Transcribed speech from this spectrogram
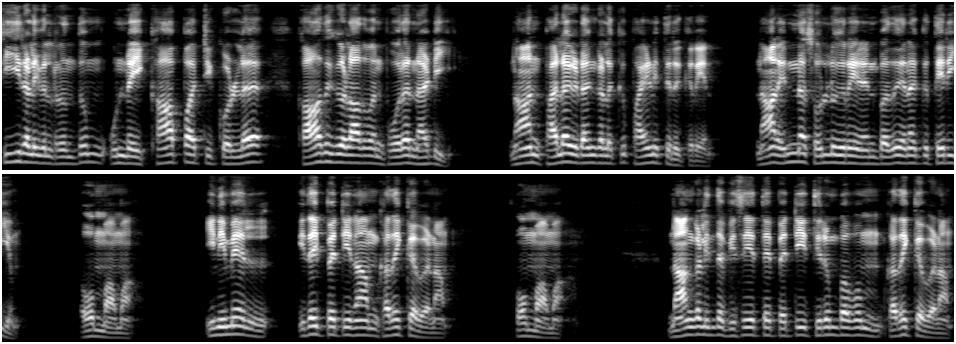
சீரழிவிலிருந்தும் உன்னை காப்பாற்றிக் கொள்ள காதுகளாதவன் போல நடி. நான் பல இடங்களுக்கு பயணித்திருக்கிறேன். நான் என்ன சொல்லுகிறேன் என்பது எனக்கு தெரியும். ஓம் மாமா. இனிமேல் இதை பற்றி நாம் கதைக்க வேணாம். ஓம் மாமா. நாங்கள் இந்த விஷயத்தை பற்றி திரும்பவும் கதைக்க வேணாம்.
